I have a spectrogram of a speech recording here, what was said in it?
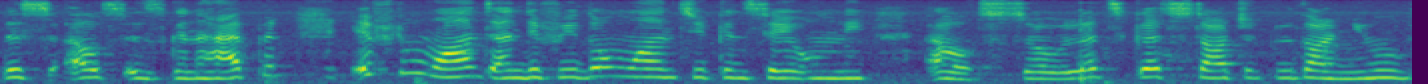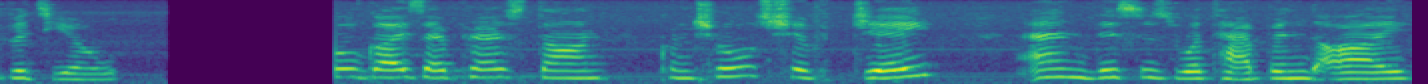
this else is gonna happen if you want and if you don't want you can say only else. So let's get started with our new video. So guys I pressed on control shift J and this is what happened. I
